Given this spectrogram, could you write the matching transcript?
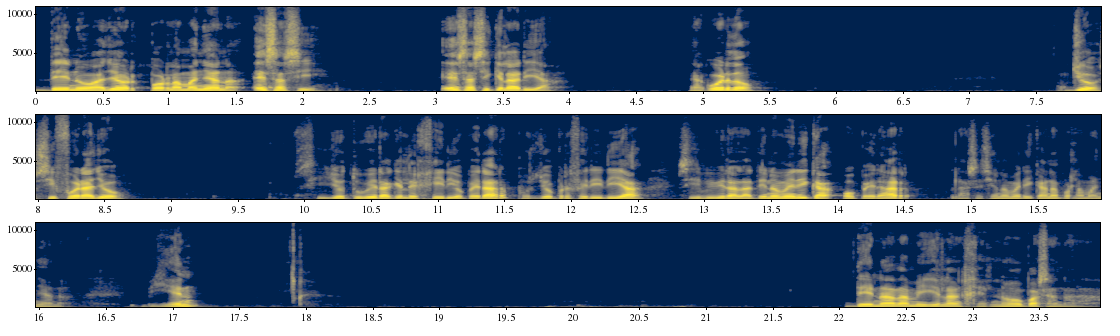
de Nueva York por la mañana. Es así. Es así que la haría. ¿De acuerdo? Yo, si fuera yo, si yo tuviera que elegir y operar, pues yo preferiría, si viviera en Latinoamérica, operar la sesión americana por la mañana. Bien. De nada, Miguel Ángel, no pasa nada.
